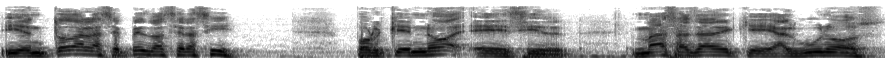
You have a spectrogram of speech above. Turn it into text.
Y en todas las EPET va a ser así. Porque no, es decir, más allá de que algunos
